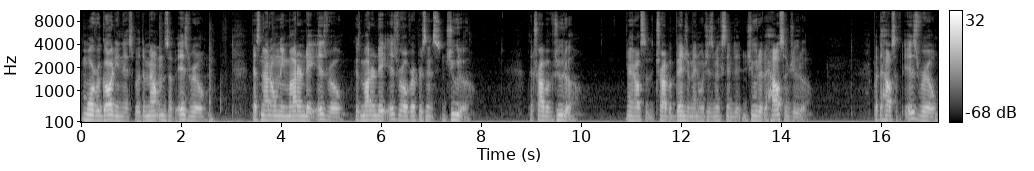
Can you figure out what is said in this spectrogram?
more regarding this, but the mountains of Israel. That's not only modern day Israel, because modern day Israel represents Judah the tribe of Judah, and also the tribe of Benjamin, which is mixed into Judah, the house of Judah. But the house of Israel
